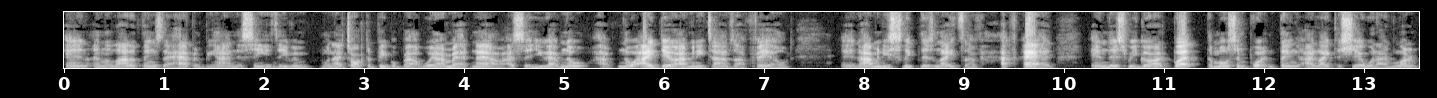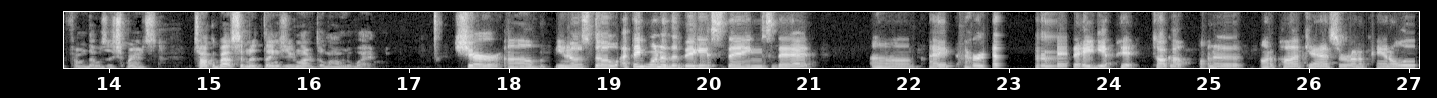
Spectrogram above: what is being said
and, and a lot of things that happen behind the scenes. Even when I talk to people about where I'm at now, I say you have no have no idea how many times I've failed and how many sleepless nights I've, I've had in this regard. But the most important thing I like to share what I've learned from those experiences. Talk about some of the things you learned along the way. Sure. Um, you know, so I think one of the biggest things that um, I heard the AD Pitt talk about on a on a podcast or on a panel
